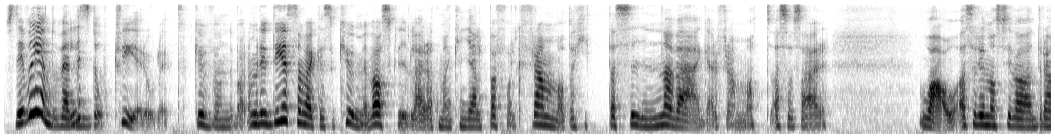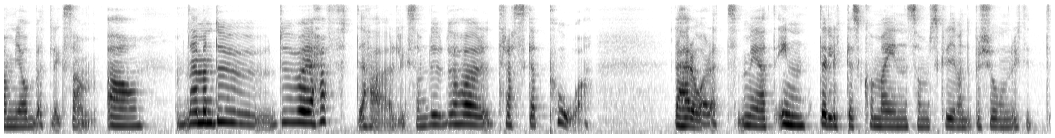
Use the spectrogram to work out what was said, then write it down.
Så det var ju ändå väldigt stort. Det är roligt. Gud vad underbart. Men det är det som verkar så kul med att vara skrivlärare. Att man kan hjälpa folk framåt och hitta sina vägar framåt. Alltså så här, wow. Alltså det måste ju vara drömjobbet liksom. Ja. Nej men du, du har ju haft det här liksom. Du, du har traskat på det här året med att inte lyckas komma in som skrivande person riktigt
